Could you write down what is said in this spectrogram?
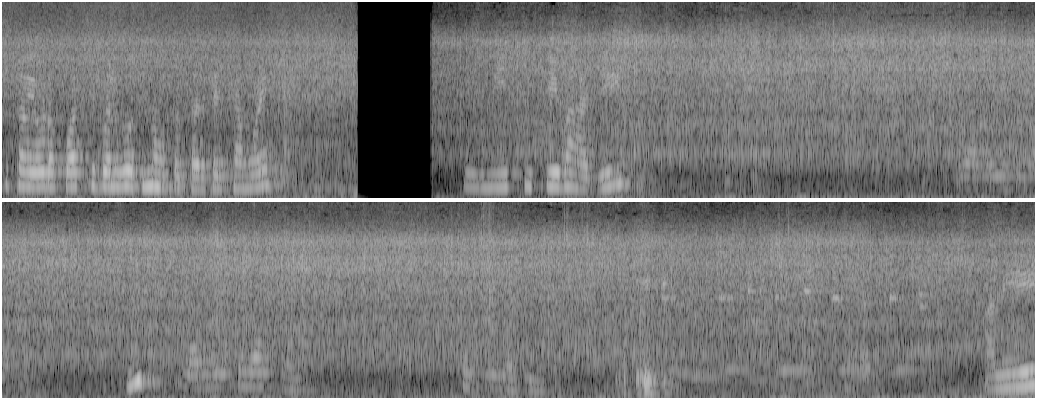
तिथं एवढं पॉसिबल होत नव्हतं तर त्याच्यामुळे मेथीची भाजी. आणि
